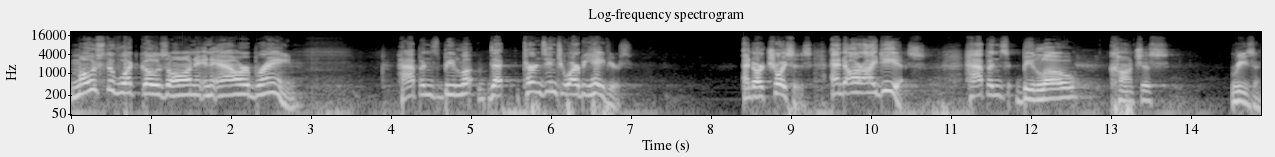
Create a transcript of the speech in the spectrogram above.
Most of what goes on in our brain happens below, that turns into our behaviors. and our choices and our ideas happens below conscious reason.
